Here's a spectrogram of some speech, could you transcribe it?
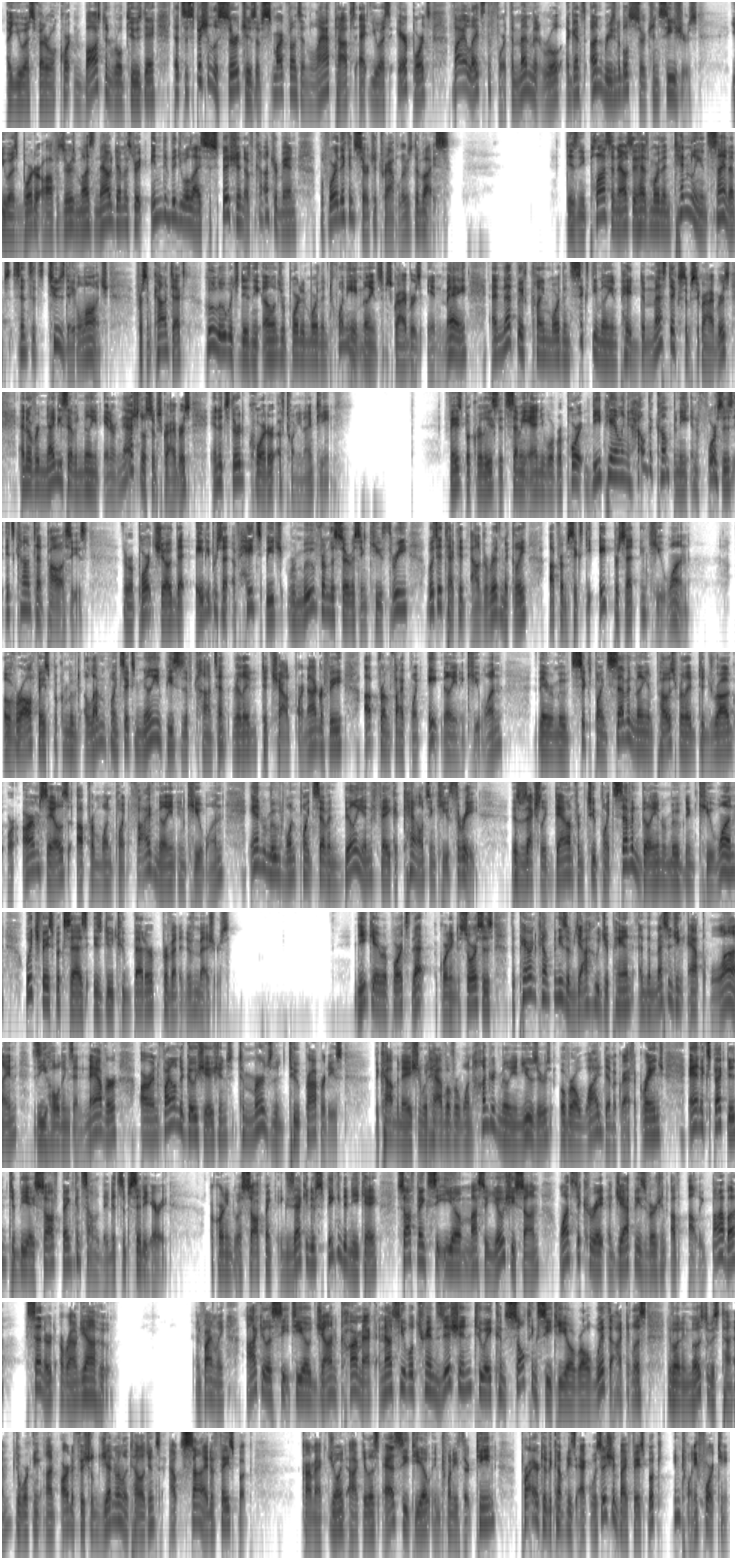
A U.S. federal court in Boston ruled Tuesday that suspicionless searches of smartphones and laptops at U.S. airports violates the Fourth Amendment rule against unreasonable search and seizures. U.S. border officers must now demonstrate individualized suspicion of contraband before they can search a traveler's device. Disney Plus announced it has more than 10 million signups since its Tuesday launch. For some context, Hulu, which Disney owns, reported more than 28 million subscribers in May, and Netflix claimed more than 60 million paid domestic subscribers and over 97 million international subscribers in its third quarter of 2019. Facebook released its semi-annual report detailing how the company enforces its content policies. The report showed that 80% of hate speech removed from the service in Q3 was detected algorithmically, up from 68% in Q1. Overall, Facebook removed 11.6 million pieces of content related to child pornography, up from 5.8 million in Q1. They removed 6.7 million posts related to drug or arms sales, up from 1.5 million in Q1, and removed 1.7 billion fake accounts in Q3. This was actually down from 2.7 billion removed in Q1, which Facebook says is due to better preventative measures. Nikkei reports that, according to sources, the parent companies of Yahoo Japan and the messaging app Line, Z Holdings and Naver, are in final negotiations to merge the two properties. The combination would have over 100 million users over a wide demographic range and expected to be a SoftBank consolidated subsidiary. According to a SoftBank executive speaking to Nikkei, SoftBank CEO Masayoshi Son wants to create a Japanese version of Alibaba centered around Yahoo. And finally, Oculus CTO John Carmack announced he will transition to a consulting CTO role with Oculus, devoting most of his time to working on artificial general intelligence outside of Facebook. Carmack joined Oculus as CTO in 2013, prior to the company's acquisition by Facebook in 2014.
